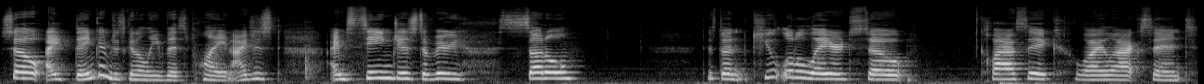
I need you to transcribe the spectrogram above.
So I think I'm just going to leave this plain. I just, I'm seeing just a very subtle, just a cute little layered soap, classic lilac scent.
